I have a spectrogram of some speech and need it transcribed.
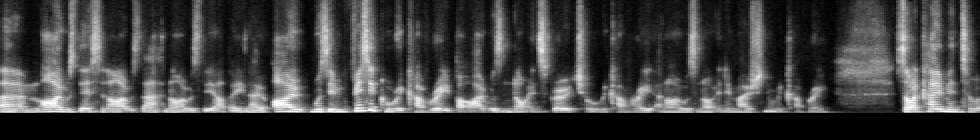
um, I was this and I was that and I was the other. You know, I was in physical recovery, but I was not in spiritual recovery and I was not in emotional recovery. So I came into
